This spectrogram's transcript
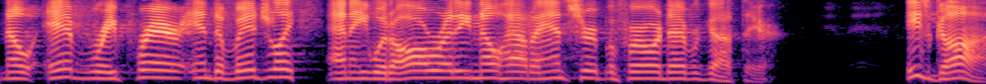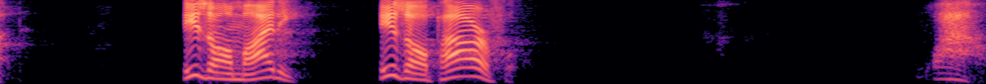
know every prayer individually, and He would already know how to answer it before it ever got there. He's God, He's Almighty, He's all powerful. Wow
